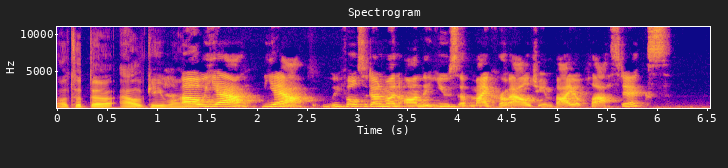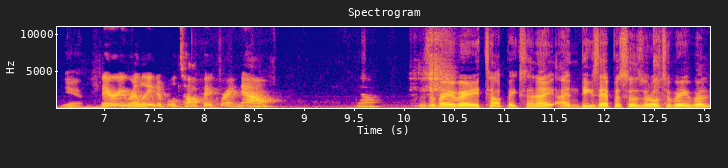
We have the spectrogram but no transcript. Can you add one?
Also the algae one. Oh yeah, yeah. We've also done one on the use of microalgae in bioplastics. Yeah. Very relatable topic right now. Yeah. Those are very very topics, and I and these episodes were also very well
